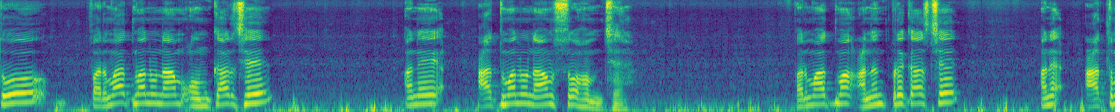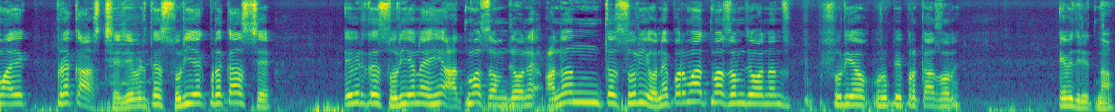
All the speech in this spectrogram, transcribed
તો પરમાત્માનું નામ ઓમકાર છે અને આત્માનું નામ સોહમ છે. પરમાત્મા અનંત પ્રકાશ છે અને આત્મા એક પ્રકાશ છે. જેવી રીતે સૂર્ય એક પ્રકાશ છે, એવી રીતે સૂર્યને અહીં આત્મા સમજો અને અનંત સૂર્યોને પરમાત્મા સમજો અનંત સૂર્ય રૂપી પ્રકાશોને. એવી જ રીતના.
